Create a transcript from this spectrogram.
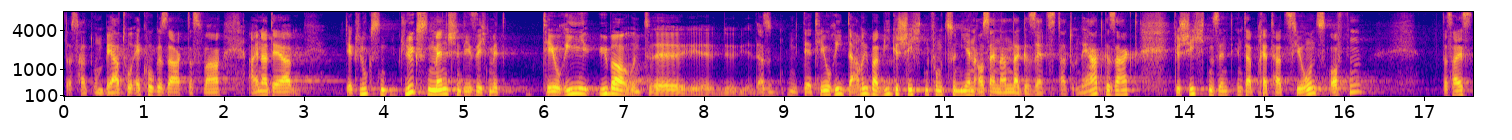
Das hat Umberto Eco gesagt, das war einer der, der klügsten, klügsten Menschen, die sich mit Theorie über und äh, also mit der Theorie darüber, wie Geschichten funktionieren, auseinandergesetzt hat. Und er hat gesagt, Geschichten sind interpretationsoffen. Das heißt,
